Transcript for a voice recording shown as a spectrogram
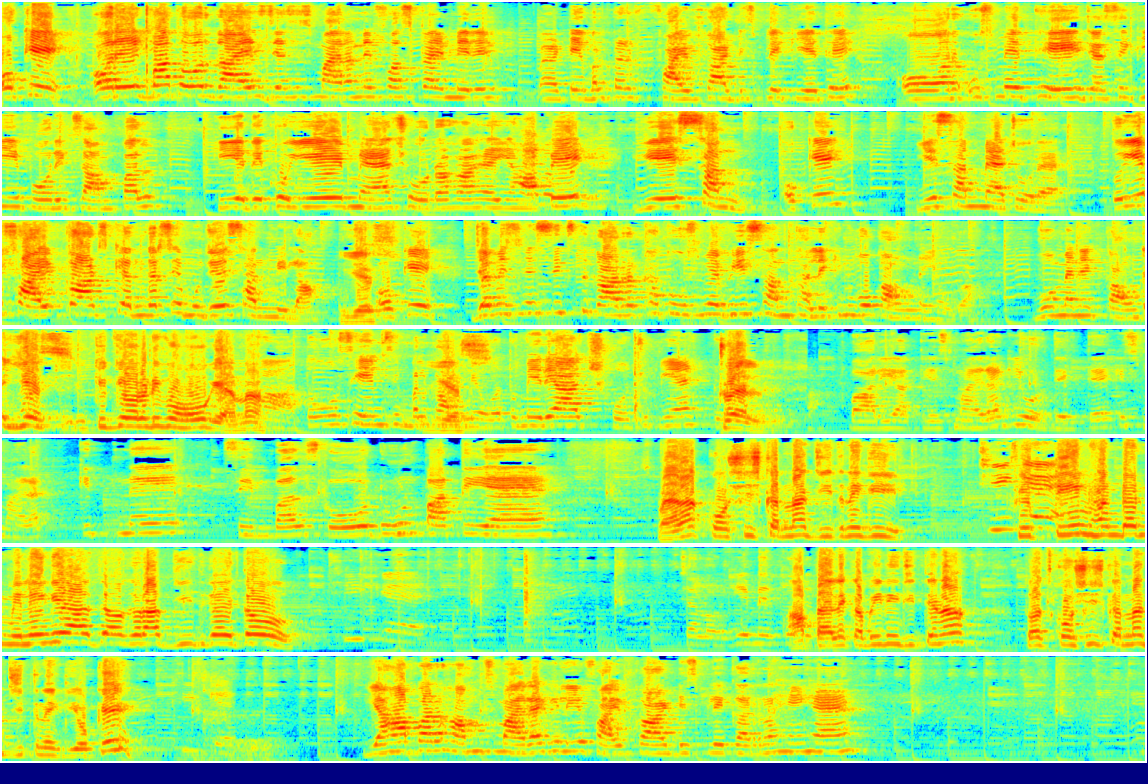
ओके और एक बात और गाइस जैसे स्माइरा ने फ़र्स्ट टाइम मेरे टेबल पर फाइव कार्ड डिस्प्ले किए थे और उसमें थे जैसे कि फॉर एग्जांपल कि ये देखो ये मैच हो रहा है यहाँ पे ये सन ओके ये सन मैच हो रहा है। तो ये फाइव कार्ड्स के अंदर से मुझे सन मिला Yes. ओके जब इसने सिक्स कार्ड रखा तो उसमें भी सन था लेकिन वो काउंट नहीं होगा। वो मैंने काउंट यस क्योंकि ऑलरेडी वो हो गया ना। हाँ तो वो सेम सिंबल काउंट Yes. नहीं होगा। तो मेरे आज हो चुके हैं 12 बारी आती है। स्माइरा की और देखते हैं कि स्माइरा कितने सिंबल्स को ढूंढ पाती है। मेरा कोशिश करना जीतने की। फिफ्टीन हंड्रेड मिलेंगे आज अगर आप जीत गए तो। ठीक है। चलो ये मेरे को आप पहले कभी नहीं जीते ना तो आज कोशिश करना जीतने की ओके? ठीक है। यहाँ पर हम स्माइरा के लिए फाइव कार्ड डिस्प्ले कर रहे हैं।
